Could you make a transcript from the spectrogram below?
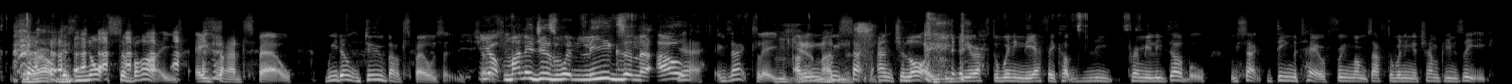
They're out. does not survive a bad spell. We don't do bad spells. At yeah, managers win leagues and they're out. Yeah, exactly. Mm, I yeah, mean, madness. we sacked Ancelotti the year after winning the FA Cup League, Premier League double. We sacked Di Matteo three months after winning a Champions League.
